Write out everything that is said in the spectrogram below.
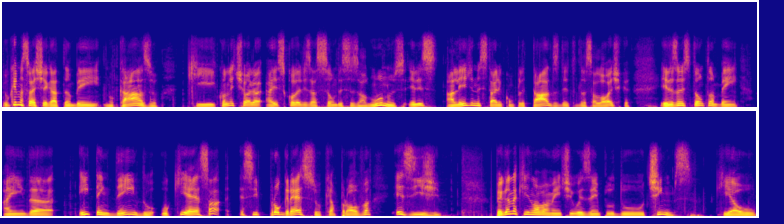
E o que nos vai chegar também no caso que quando a gente olha a escolarização desses alunos, eles, além de não estarem completados dentro dessa lógica, eles não estão também ainda entendendo o que é essa, esse progresso que a prova exige. Pegando aqui novamente o exemplo do Teams, que é o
